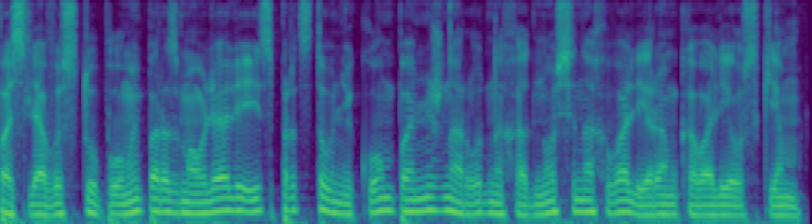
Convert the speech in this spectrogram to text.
Пасля выступу мы паразмаўлялі і з прадстаўніком па міжнародных адносінах валерам кавалеўскім.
